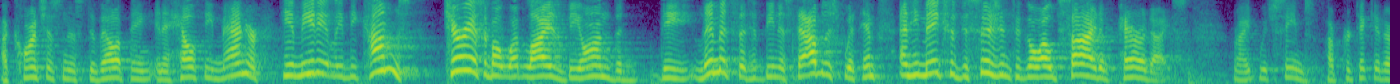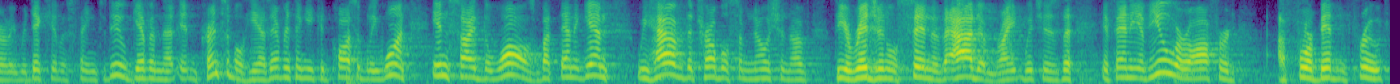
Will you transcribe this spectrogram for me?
a consciousness developing in a healthy manner, he immediately becomes curious about what lies beyond the, the limits that have been established with him, and he makes a decision to go outside of paradise right? Which seems a particularly ridiculous thing to do, given that in principle he has everything he could possibly want inside the walls. But then again, we have the troublesome notion of the original sin of Adam, right? Which is that if any of you were offered a forbidden fruit,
